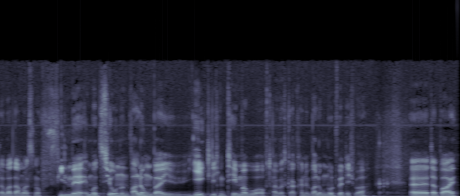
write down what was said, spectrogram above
Da war damals noch viel mehr Emotion und Wallung bei jeglichem Thema, wo auch teilweise gar keine Wallung notwendig war, äh, dabei.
